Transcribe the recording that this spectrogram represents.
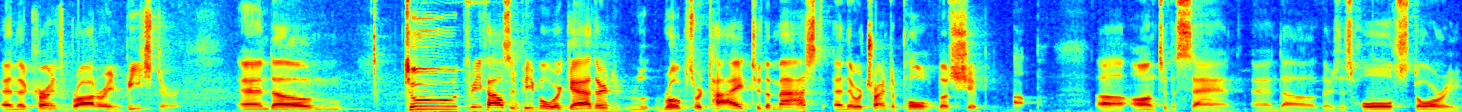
and the currents brought her and beached her. And um, two, 3,000 people were gathered, r- ropes were tied to the mast, and they were trying to pull the ship up uh, onto the sand. And uh, there's this whole story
